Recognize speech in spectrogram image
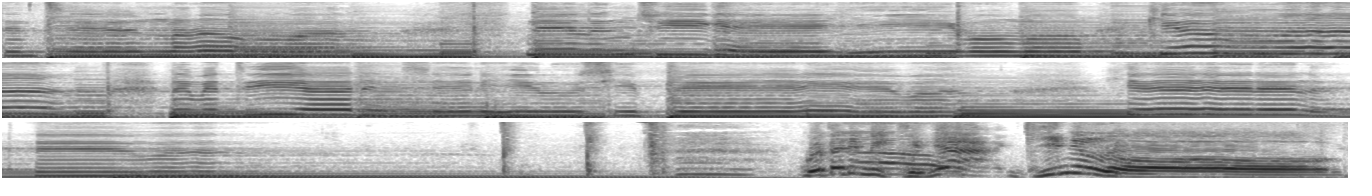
chân chân ma wa Nơi lần truy ghê yi mô mô Kiao wa Nơi mà tia de sen ilu si pe wa Yere le te wa Gue tadi mikirnya gini loh.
